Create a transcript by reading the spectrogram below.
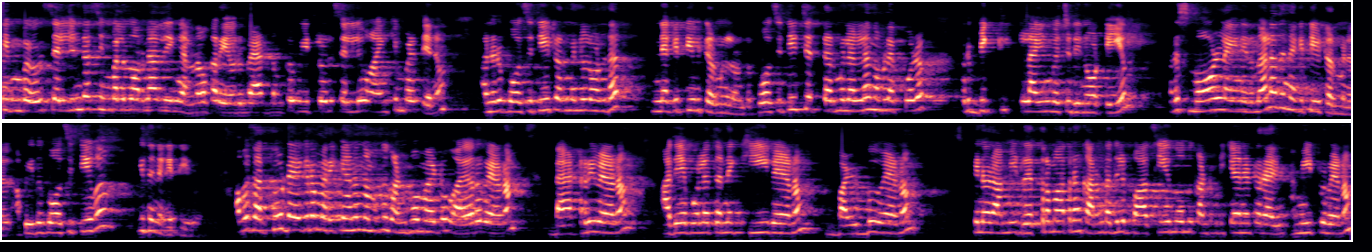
സിമ്പിൾ ഒരു സെല്ലിന്റെ സിമ്പിൾ എന്ന് പറഞ്ഞാൽ ഇങ്ങനെ നമുക്കറിയാം ഒരു ബാറ്റ് നമുക്ക് വീട്ടിൽ ഒരു സെല്ല് വാങ്ങിക്കുമ്പോഴത്തേനും അതിനൊരു പോസിറ്റീവ് ടെർമിനൽ ഉണ്ട് നെഗറ്റീവ് ടെർമിനൽ ഉണ്ട്. പോസിറ്റീവ് ടെർമിനലിനെ നമ്മൾ എപ്പോഴും ഒരു ബിഗ് ലൈൻ വെച്ച് ഡിനോട്ട് ചെയ്യും. ഒരു സ്മോൾ ലൈൻ ഇരുന്നാൽ അത് നെഗറ്റീവ് ടെർമിനൽ അപ്പൊ ഇത് പോസിറ്റീവ് ഇത് നെഗറ്റീവ് അപ്പൊ സർക്യൂട്ട് ഡയഗ്രാം വരയ്ക്കാനും നമുക്ക് കൺഫേം ആയിട്ട് വയർ വേണം ബാറ്ററി വേണം അതേപോലെ തന്നെ കീ വേണം ബൾബ് വേണം. പിന്നെ ഒരു അമീറ്റർ എത്രമാത്രം കറണ്ട് അതിൽ പാസ് ചെയ്യുന്നു എന്ന് കണ്ടുപിടിക്കാനായിട്ട് ഒരു അമീറ്റർ വേണം.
